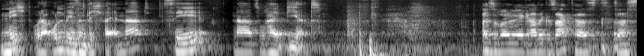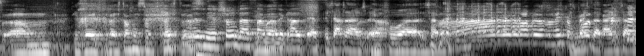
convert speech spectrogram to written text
nicht oder unwesentlich verändert, C. nahezu halbiert. Also, weil du ja gerade gesagt hast, dass ähm, die Welt vielleicht doch nicht so schlecht Wir ist. wissen jetzt schon das sagen, was wir gerade essen. Ich hatte halt äh, vor, ich, hatte, Das nicht ich möchte da rein, ich hatte,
